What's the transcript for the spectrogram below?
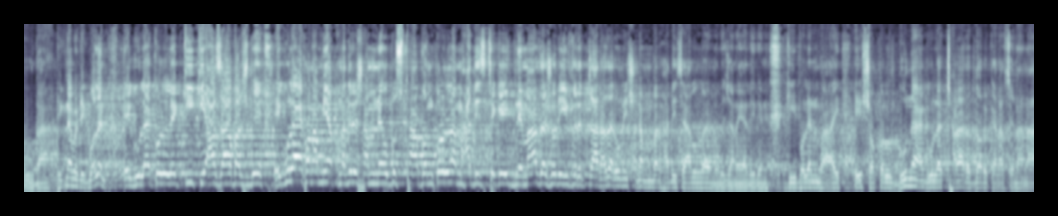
গুণা ঠিক না ঠিক বলেন? এগুলা করলে কি কি আজাব আসবে? এগুলা এখন আমি আপনাদের সামনে উপস্থাপন করলাম। হাদিস থেকে ইবনে মাজা শরীফের চার হাজার উনিশ নম্বর হাদিসে আল্লাহ নবী জানাইয়া দিলেন। কি বলেন ভাই? এই সকল গুণাগুলা ছাড়ার দরকার আছে না না?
